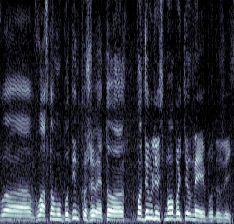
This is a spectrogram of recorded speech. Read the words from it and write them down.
в е, власному будинку живе, то подивлюсь, мабуть, і в неї буду жити.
